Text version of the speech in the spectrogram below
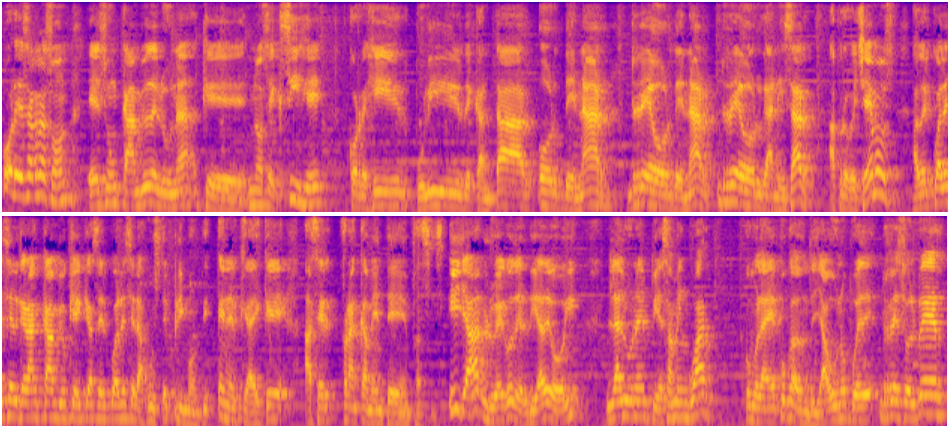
Por esa razón es un cambio de luna que nos exige corregir, pulir, decantar, ordenar, reordenar, reorganizar. Aprovechemos a ver cuál es el gran cambio que hay que hacer, cuál es el ajuste primordial en el que hay que hacer francamente énfasis. Y ya luego del día de hoy, la luna empieza a menguar, como la época donde ya uno puede resolver,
